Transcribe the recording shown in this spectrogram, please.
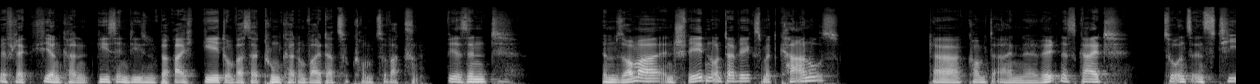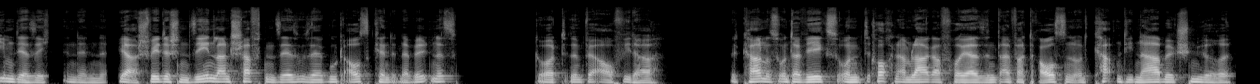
reflektieren kann, wie es in diesem Bereich geht und was er tun kann, um weiterzukommen, zu wachsen. Wir sind im Sommer in Schweden unterwegs mit Kanus. Da kommt ein Wildnisguide zu uns ins Team, der sich in den ja, schwedischen Seenlandschaften sehr, sehr gut auskennt in der Wildnis. Dort sind wir auch wieder mit Kanus unterwegs und kochen am Lagerfeuer, sind einfach draußen und kappen die Nabelschnüre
